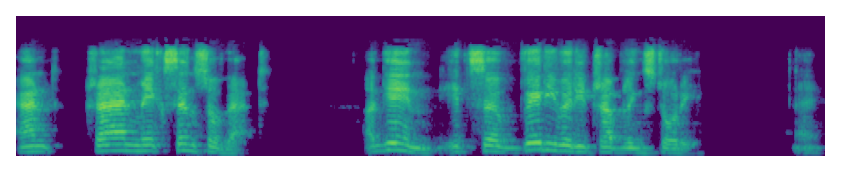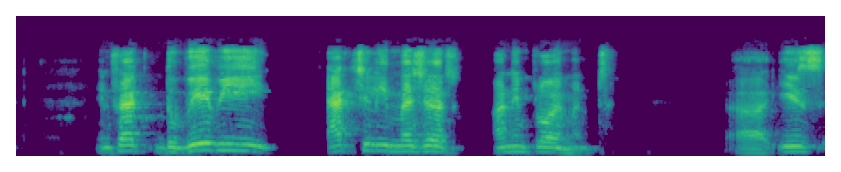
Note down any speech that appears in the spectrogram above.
and try and make sense of that. Again, it's a very, very troubling story. Right? In fact, the way we actually measure unemployment uh, is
